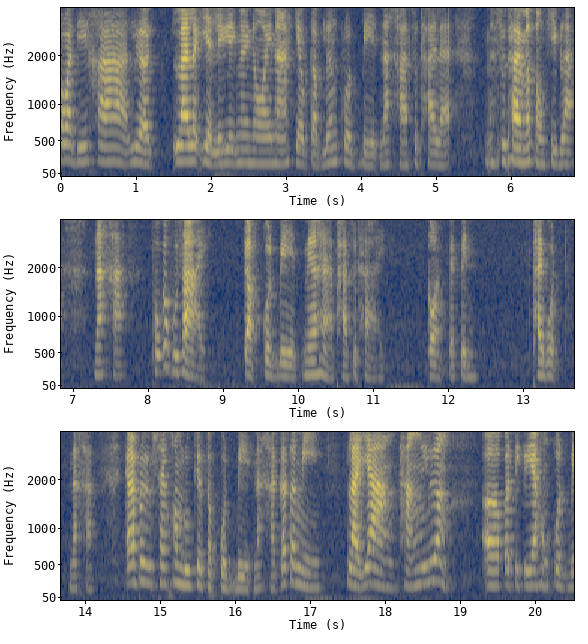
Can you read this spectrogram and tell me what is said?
สวัสดีค่ะ เหลือรายละเอียดเล็กๆ น้อยๆนะ เกี่ยวกับเรื่องกรดเบสนะคะ สุดท้ายแล้วนะสุดท้ายมาสองคลิปแล้วนะคะ พบกับผู้ชายกับกรดเบสเนื้อหาพาสุดท้าย ก่อนไปเป็นทายบทนะคะ การประยุกต์ใช้ความรู้เกี่ยวกับกรดเบสนะคะ ก็จะมีหลายอย่างทั้งเรื่องออปฏิกิริยาของกรดเบ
